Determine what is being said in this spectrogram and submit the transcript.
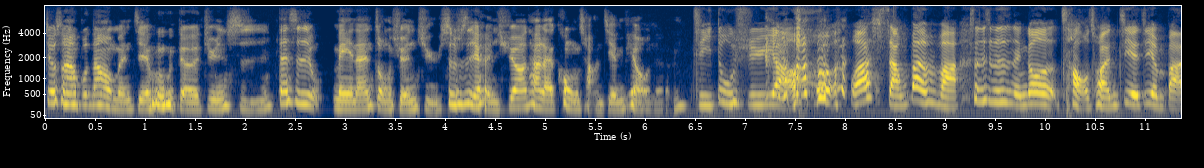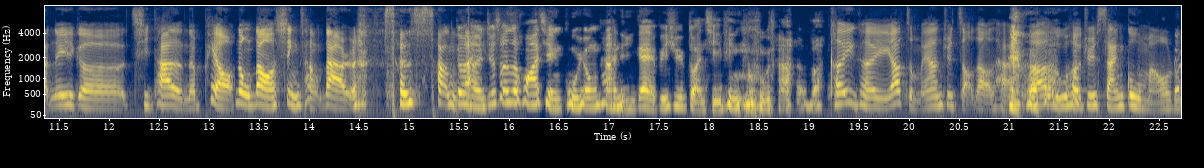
就算他不当我们节目的军师，但是美男总选举是不是也很需要他来控场监票呢？极度需要，我要想办法，甚至是能够草船借箭，把那个其他人的票弄到信场大人 身上？对啊，你就算是花钱雇佣他，你应该也必须短期聘雇他了吧？可以可以，要怎么样去找到他？我要如何去三顾茅庐？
